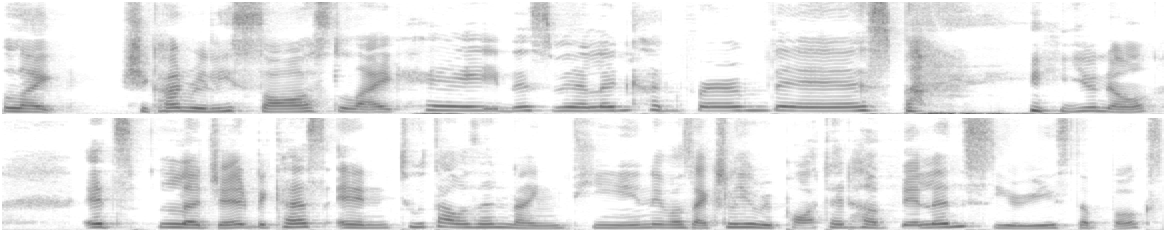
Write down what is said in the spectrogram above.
Like she can't really source like, hey, this villain confirmed this, but you know, it's legit because in 2019 it was actually reported her villain series the books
